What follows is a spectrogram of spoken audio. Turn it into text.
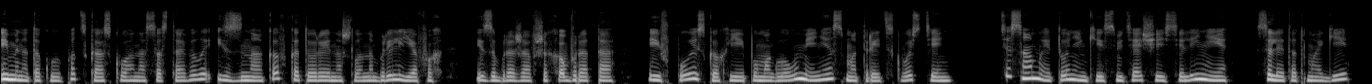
Именно такую подсказку она составила из знаков, которые нашла на барельефах, изображавших врата, и в поисках ей помогло умение смотреть сквозь тень. Те самые тоненькие светящиеся линии, след от магии,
